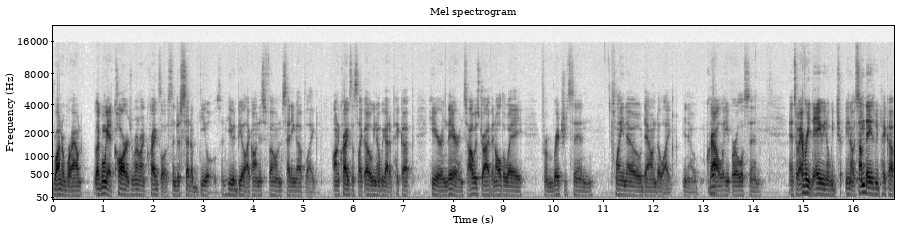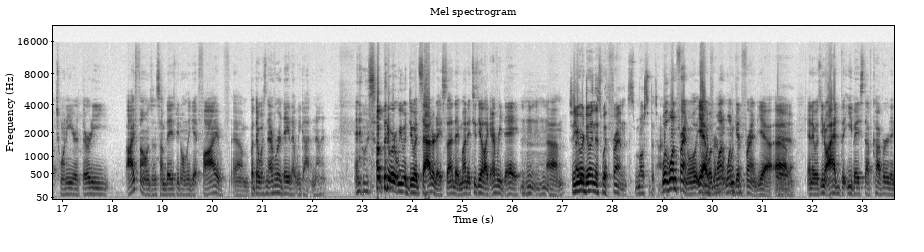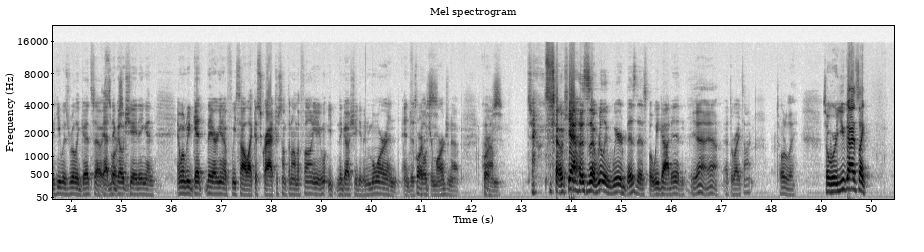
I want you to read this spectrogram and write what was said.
run around, like when we had cars, we'd run around Craigslist and just set up deals, and he would be like on his phone setting up like on Craigslist, like oh, you know, we got to pick up here and there, and so I was driving all the way from Richardson, Plano down to like you know Crowley, Burleson, and so every day, you know, we tr- you know some days we'd pick up twenty or thirty iPhones, and some days we'd only get five. Um, but there was never a day that we got none, and it was something where we would do it Saturday, Sunday, Monday, Tuesday, like every day. Um, So you were doing this with friends most of the time. with one friend. Well, yeah, One with friend, one, one one good friend. Yeah. Yeah, um, yeah. And it was, you know, I had the eBay stuff covered, and he was really good. So yeah, Sourcing. negotiating and. And when we'd get there, you know, if we saw like a scratch or something on the phone, you you negotiate even more and, and just build your margin up. of course. So, so yeah, it was a really weird business, but we got in yeah, yeah. at the right time. Totally. So were you guys like,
